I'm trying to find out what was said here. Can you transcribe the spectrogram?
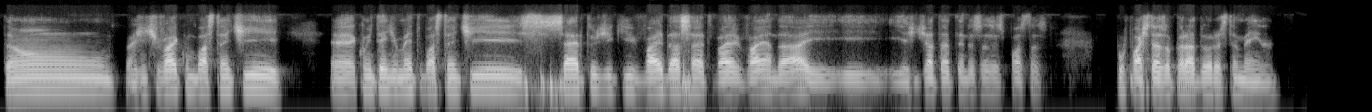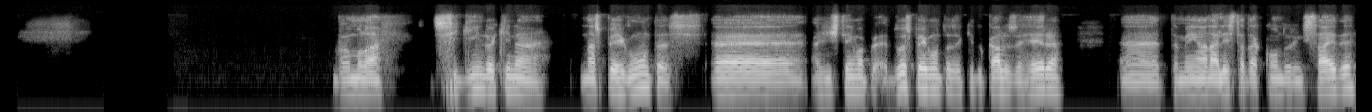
Então a gente vai com bastante, é, com entendimento bastante certo de que vai dar certo, vai, vai andar e, e, e a gente já está tendo essas respostas por parte das operadoras também, né? Vamos lá. Seguindo aqui na, nas perguntas, é, a gente tem uma, duas perguntas aqui do Carlos Herrera é, também analista da Condor Insider.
